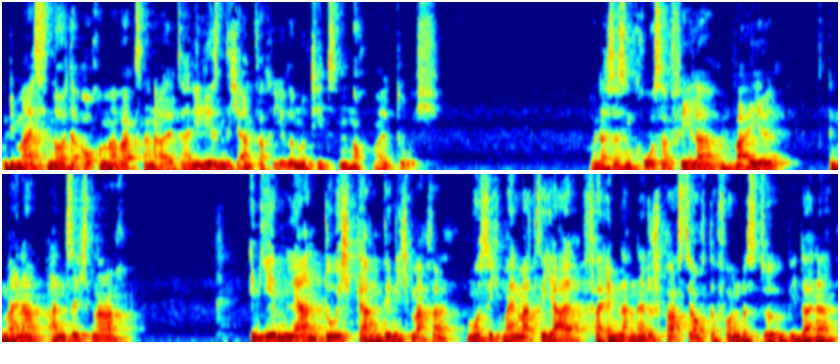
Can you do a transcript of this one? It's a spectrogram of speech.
Und die meisten Leute, auch im Erwachsenenalter, die lesen sich einfach ihre Notizen nochmal durch. Und das ist ein großer Fehler, weil in meiner Ansicht nach in jedem Lerndurchgang, den ich mache, muss ich mein Material verändern. Ne? Du sprachst ja auch davon, dass du irgendwie deine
